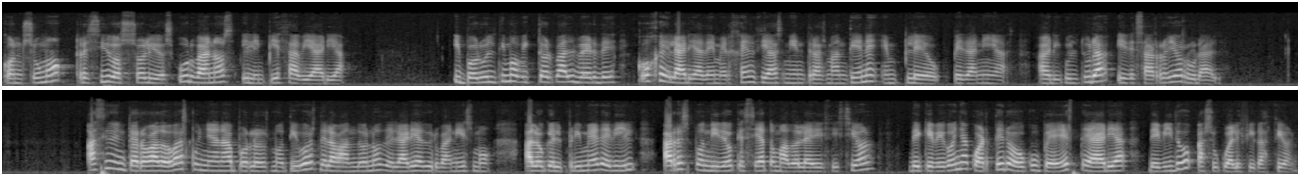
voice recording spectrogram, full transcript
Consumo, Residuos Sólidos Urbanos y Limpieza Viaria. Y por último, Víctor Valverde coge el área de emergencias mientras mantiene empleo, pedanías, agricultura y desarrollo rural ha sido interrogado Vascuñana por los motivos del abandono del área de urbanismo, a lo que el primer edil ha respondido que se ha tomado la decisión de que Begoña Cuartero ocupe este área debido a su cualificación.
